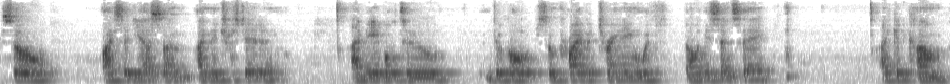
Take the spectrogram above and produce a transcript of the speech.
So I said yes, I'm I'm interested, and I'm able to devote some private training with Bellamy Sensei. I could come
